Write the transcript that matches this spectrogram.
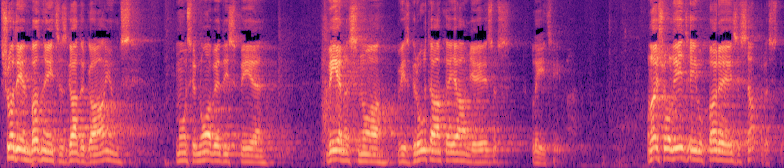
Šodien baznīcas gada gājums mūs ir novedis pie vienas no visgrūtākajām Jēzus līdzībām. Un, lai šo līdzību pareizi saprastu,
